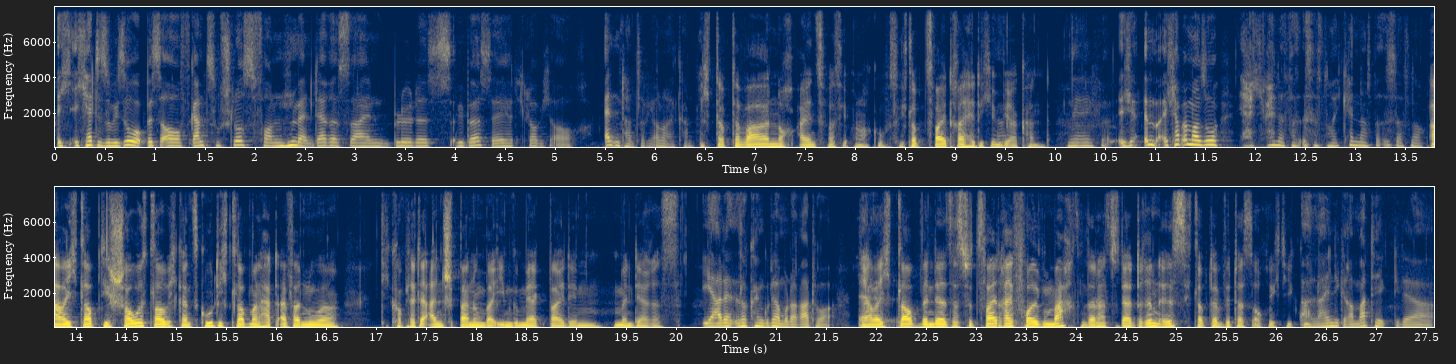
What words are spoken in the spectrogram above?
ich, ich hätte sowieso, bis auf ganz zum Schluss von Menderes sein blödes Happy Birthday, hätte ich glaube ich auch. Ententanz habe ich auch noch erkannt. Ich glaube, da war noch eins, was ich auch noch gewusst habe. Ich glaube, zwei, drei hätte ich irgendwie erkannt. Nee, ich ich, ich habe immer so, ja, ich kenne das, was ist das noch? Ich kenne das, was ist das noch? Aber ich glaube, die Show ist, glaube ich, ganz gut. Ich glaube, man hat einfach nur die komplette Anspannung bei ihm gemerkt, bei dem Menderes. Ja, der ist auch kein guter Moderator. Ja, aber ich glaube, wenn der das so zwei, drei Folgen macht und dann halt so da drin ist, ich glaube, dann wird das auch richtig gut. Allein die Grammatik, die der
